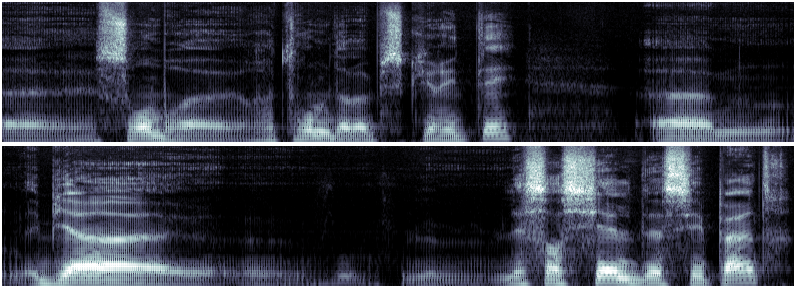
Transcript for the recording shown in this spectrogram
euh, sombre euh, retombe dans l'obscurité, euh, eh bien, l'essentiel de ces peintres,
